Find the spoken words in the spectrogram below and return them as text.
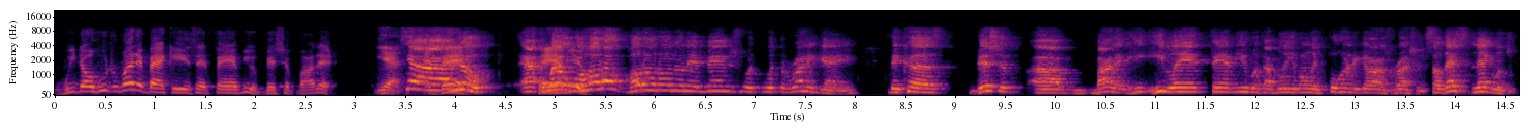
We know who the running back is at FAMU, Bishop Bonnet. Yes. Yeah, I know. Uh, well, well, hold on, hold on, on on the advantage with, with the running game because Bishop uh, Bonnet he he led FAMU with I believe only 400 yards rushing, so that's negligible.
